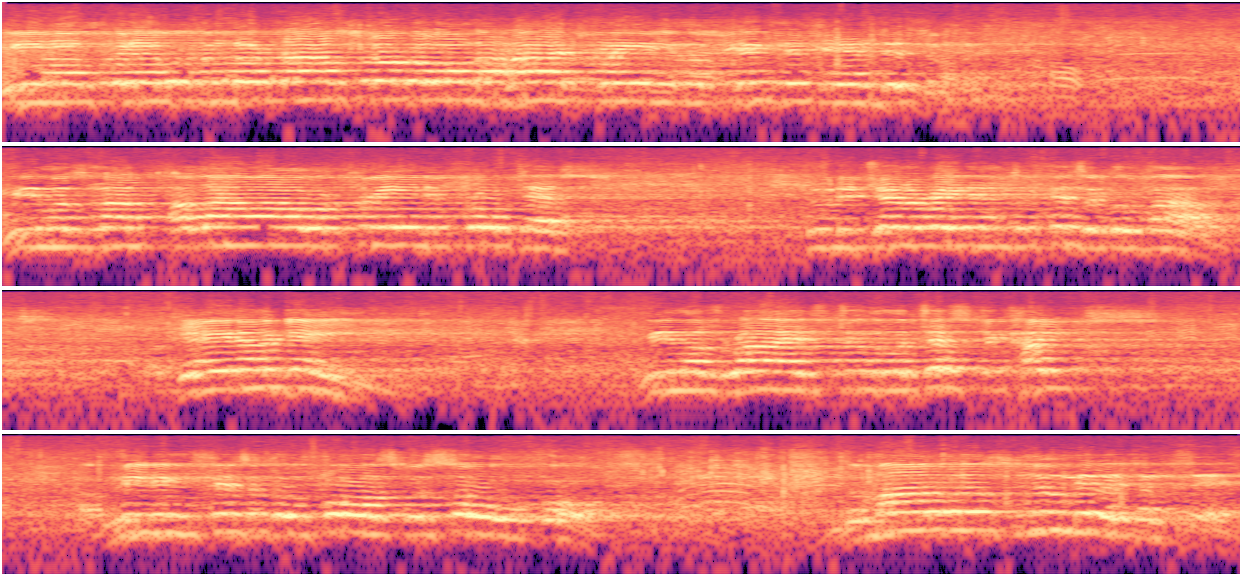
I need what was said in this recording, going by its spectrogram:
We must forever conduct our struggle on the high plane of dignity and discipline. We must not allow our creative protest to degenerate into physical violence. Again and again, we must rise to the majestic heights of meeting physical force with soul force. The marvelous new militancy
